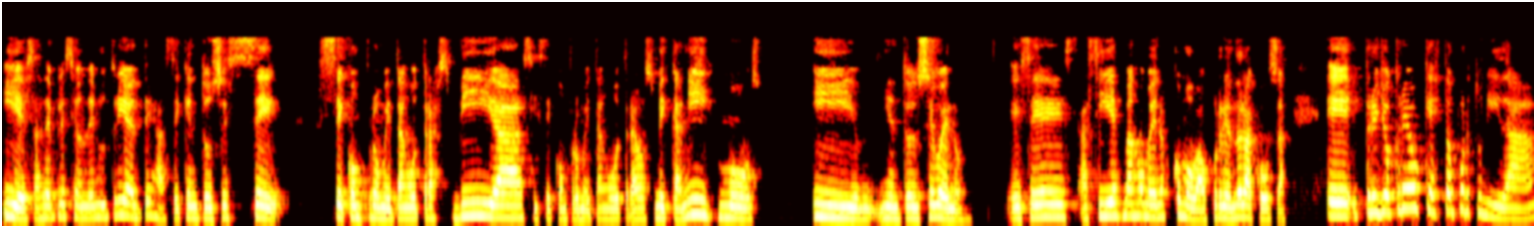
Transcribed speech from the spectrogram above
Y esa depresión de nutrientes hace que entonces se se comprometan otras vías y se comprometan otros mecanismos. Y, entonces, bueno, ese es, así es más o menos como va ocurriendo la cosa. Eh, pero yo creo que esta oportunidad,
